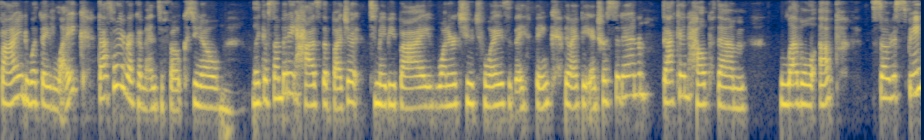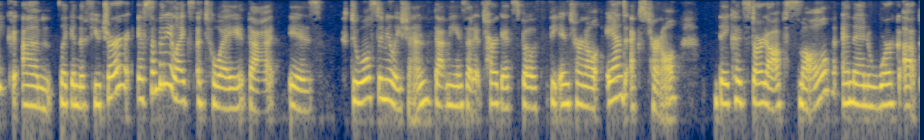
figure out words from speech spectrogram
find what they like. That's what I recommend to folks. You know, mm. like if somebody has the budget to maybe buy one or two toys that they think they might be interested in, that can help them level up, so to speak, um, like in the future. If somebody likes a toy that is dual stimulation, that means that it targets both the internal and external they could start off small and then work up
